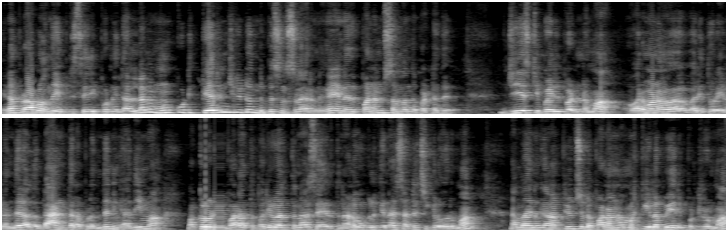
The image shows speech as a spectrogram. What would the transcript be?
ஏன்னா ப்ராப்ளம் வந்து எப்படி சரி பண்ணும் இது எல்லாமே முன்கூட்டி தெரிஞ்சுக்கிட்டு இந்த பிஸ்னஸில் இறங்குங்க எனது பணம் சம்மந்தப்பட்டது ஜிஎஸ்டி ஃபைல் பண்ணணுமா? வருமான வரித்துறையிலேருந்து அல்லது பேங்க் தரப்புலேருந்து நீங்கள் அதிகமாக மக்களுடைய பணத்தை பரிவர்த்தனை செய்கிறதுனால உங்களுக்கு என்ன சட்டச்சிக்கல் வருமா? நம்ம எனக்கான ஃப்யூச்சரில் பணம் நமக்கு இழப்பு ஏற்பட்டுருமா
